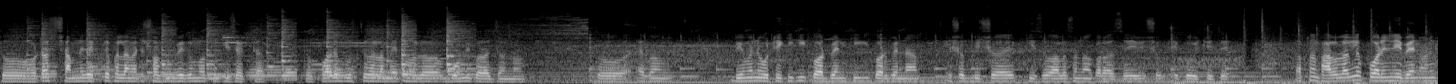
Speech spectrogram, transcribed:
তো হঠাৎ সামনে দেখতে পেলাম একটা শপিং ব্যাগের মতো কিছু একটা। তো পরে বুঝতে পারলাম এটা হলো বমি করার জন্য। তো এবং বিমানে উঠে কী কী করবেন, কী কী করবেন না, এসব বিষয়ে কিছু আলোচনা করা আছে এইসব এই বইটিতে আপনার ভালো লাগলে পরে নেবেন, অনেক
